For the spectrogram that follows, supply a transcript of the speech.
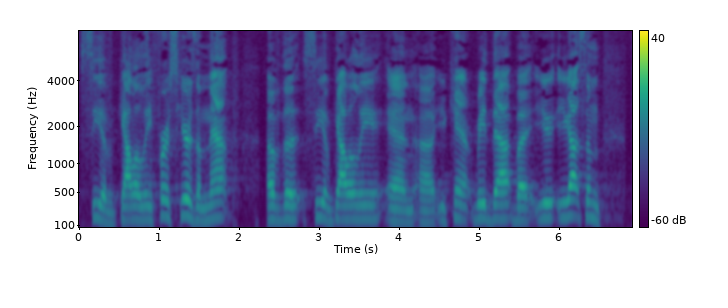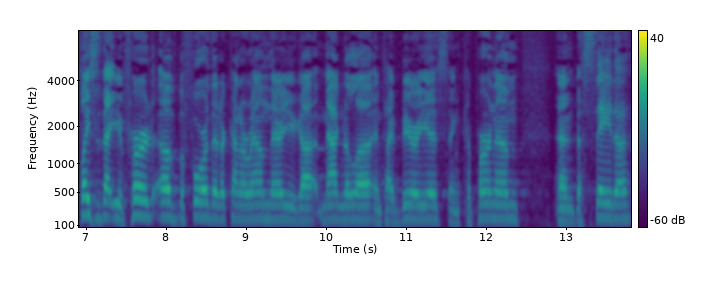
Sea of Galilee. First, here's a map of the Sea of Galilee, and uh, you can't read that, but you, you got some places that you've heard of before that are kind of around there. You got Magdala and Tiberias and Capernaum and Bethsaida,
